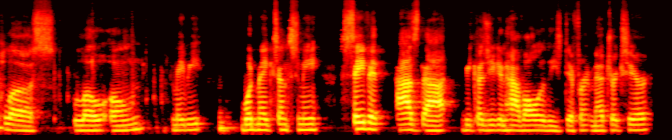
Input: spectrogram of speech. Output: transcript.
plus low own maybe would make sense to me. Save it as that because you can have all of these different metrics here,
